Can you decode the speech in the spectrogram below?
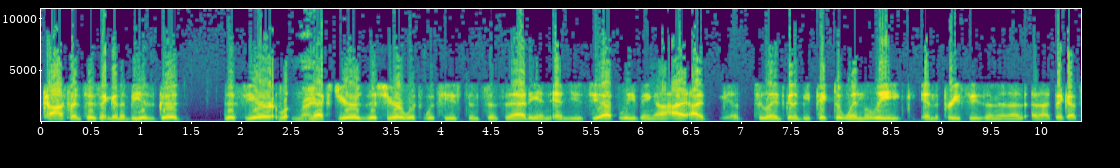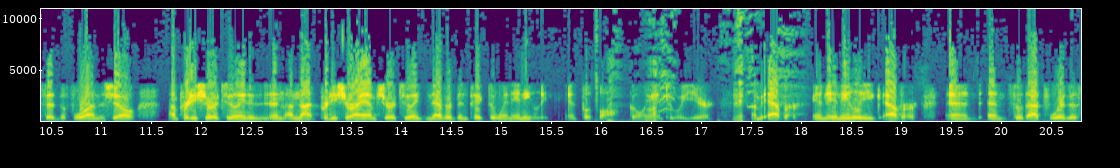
conference isn't going to be as good this year, right. next year, this year with with Houston, Cincinnati, and, and UCF leaving. I, I you know, Tulane's going to be picked to win the league in the preseason, and I, and I think I've said before on the show, I'm pretty sure Tulane is, and I'm not pretty sure, I am sure Tulane's never been picked to win any league in football going into a year. I mean, ever in any league ever, and and so that's where this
